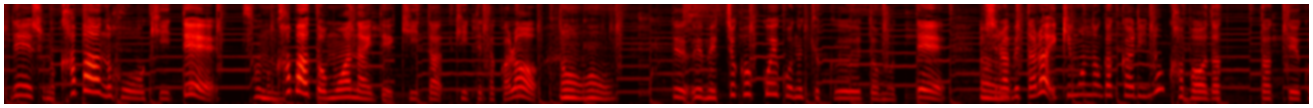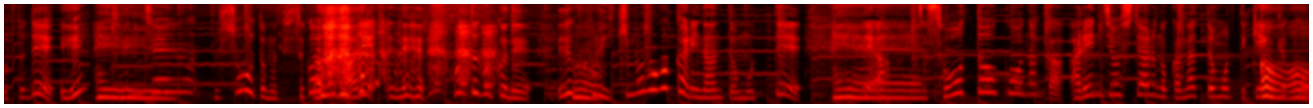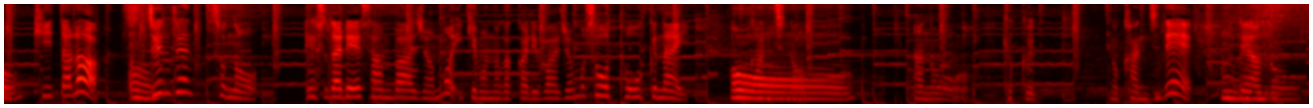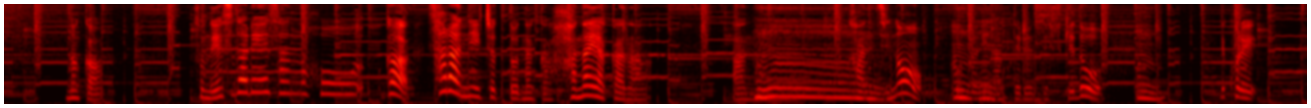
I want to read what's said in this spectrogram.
でそのカバーの方を聞いてそのカバーと思わないで聞いた、聞いてたからうんうん。でえめっちゃかっこいいこの曲と思ってうん。調べたら生き物係のカバーだっったっていうことでえ？全然嘘と思ってすごいなんかあれね 本当なんかねえ、うん。これ生き物係なんて思ってへであえじゃあ相当こうなんかアレンジをしてあるのかなって思って原曲を聴いたら、うん。全然その安田玲さんバージョンも生き物係バージョンもそう遠くない感じのあの曲の感じで、であのなんかその安田玲さんの方がさらにちょっとなんか華やかなあの感じの音になってるんですけど、うんでこれ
